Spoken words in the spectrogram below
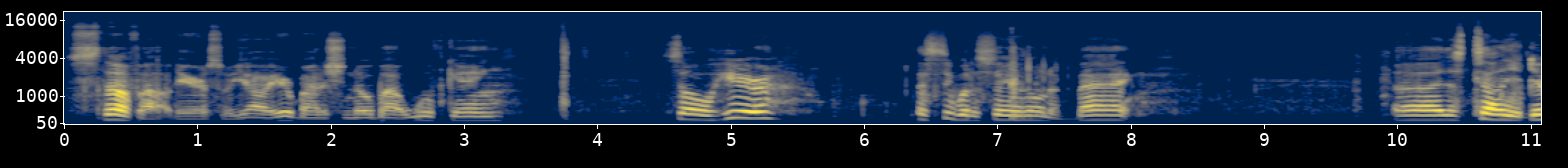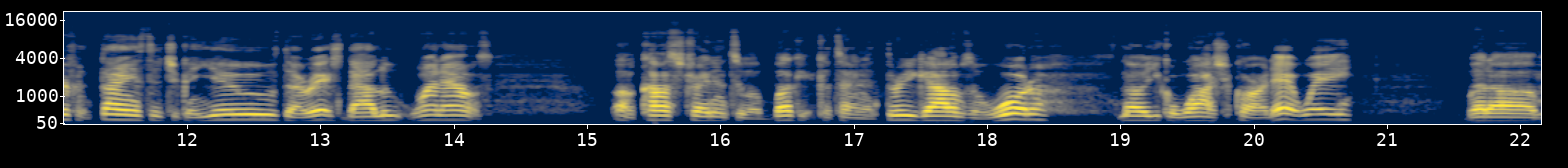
stuff out there. So y'all, everybody should know about Wolfgang. So here, let's see what it says on the back. Uh, just telling you different things that you can use. Directs dilute one ounce uh, concentrate into a bucket containing three gallons of water. No, you can wash your car that way. But um,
